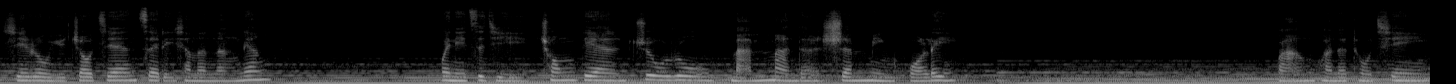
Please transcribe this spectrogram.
吸入宇宙间最理想的能量。为你自己充电，注入满满的生命活力。缓缓的吐气，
